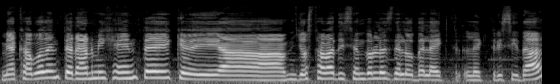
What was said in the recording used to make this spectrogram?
Me acabo de enterar mi gente que uh, yo estaba diciéndoles de lo de la electricidad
